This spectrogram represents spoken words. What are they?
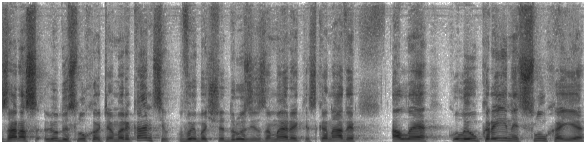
Зараз люди слухають американців, вибачте, друзі з Америки, з Канади. Але коли українець слухає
